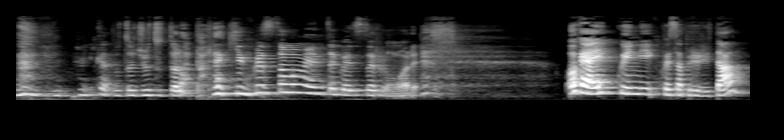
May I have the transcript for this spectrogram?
mi è caduto giù tutto l'apparecchio in questo momento e questo è il rumore. Ok, quindi questa priorità,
